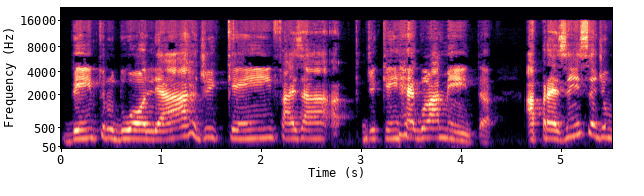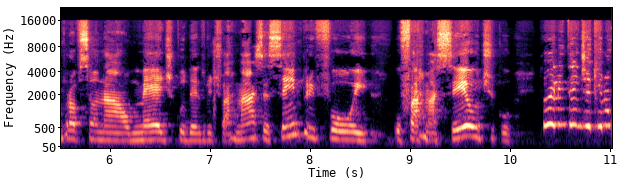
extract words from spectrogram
dentro do olhar de quem faz a de quem regulamenta a presença de um profissional médico dentro de farmácia sempre foi o farmacêutico, então ele entendia que não,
